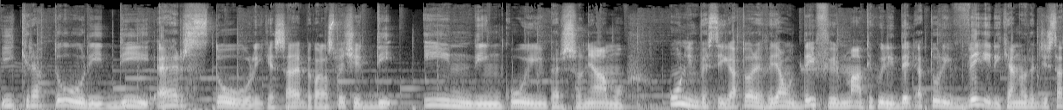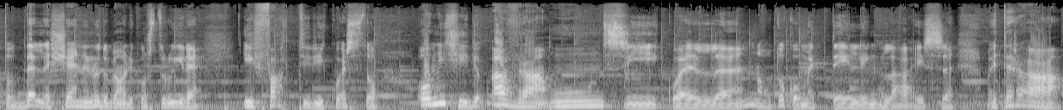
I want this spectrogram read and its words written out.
i creatori di Air Story, che sarebbe quella specie di indie in cui impersoniamo un investigatore, vediamo dei filmati, quindi degli attori veri che hanno registrato delle scene, noi dobbiamo ricostruire i fatti di questo Omicidio avrà un sequel noto come Telling Lies. Metterà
